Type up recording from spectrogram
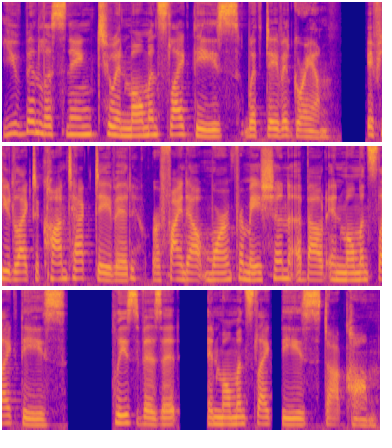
You've been listening to In Moments Like These with David Graham. If you'd like to contact David or find out more information about In Moments Like These, please visit inmomentslikethese.com.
